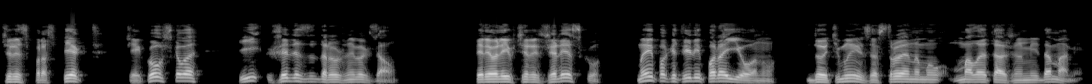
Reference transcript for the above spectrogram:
через проспект Чайковского и железнодорожный вокзал. Перевалив через железку, мы покатили по району, до тьмы, застроенному малоэтажными домами.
